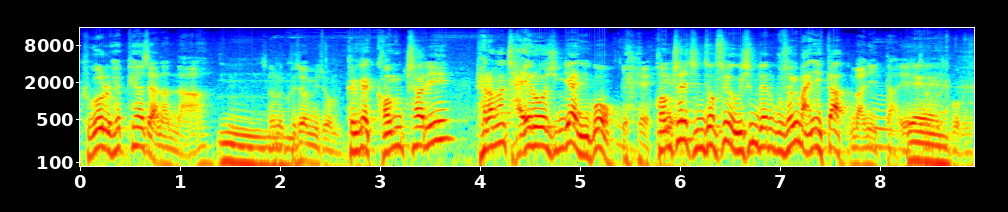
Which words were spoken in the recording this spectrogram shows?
그거를 회피하지 않았나 저는 그 점이 좀 그러니까 검찰이 벼랑은 자유로워진 게 아니고 예. 검찰의 진정성이 의심되는 구석이 많이 있다. 많이 있다 예, 예. 저는 그렇게 봅니다.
